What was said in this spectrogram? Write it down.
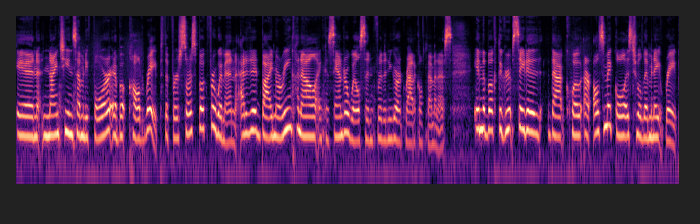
in 1974 in a book called Rape, the first source book for women, edited by Noreen Connell and Cassandra Wilson for the New York Radical Feminists. In the book, the group stated that, quote, our ultimate goal is to eliminate rape.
